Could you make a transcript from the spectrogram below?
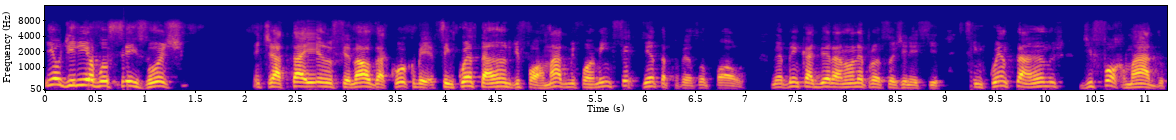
E eu diria a vocês hoje, a gente já está aí no final da COCO, 50 anos de formado, me formei em 70, professor Paulo. Não é brincadeira, não, né, professor Genesi? 50 anos de formado.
